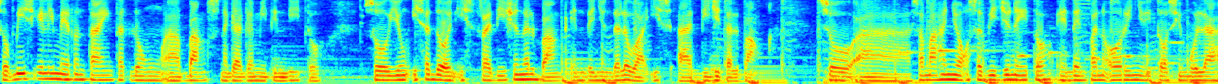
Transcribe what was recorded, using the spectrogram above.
So basically meron tayong tatlong uh, banks na gagamitin dito. So yung isa doon is traditional bank and then yung dalawa is uh, digital bank. So uh, samahan nyo ako sa video na ito and then panoorin nyo ito simula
